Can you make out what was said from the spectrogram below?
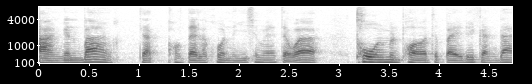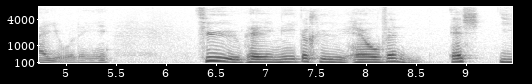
ต่างกันบ้างจากของแต่ละคนอย่างนี้ใช่ไหมแต่ว่าโทนมันพอจะไปด้วยกันได้อยู่อะไรอย่างนี้ ชื่อเพลงนี้ก็คือ Heaven H E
